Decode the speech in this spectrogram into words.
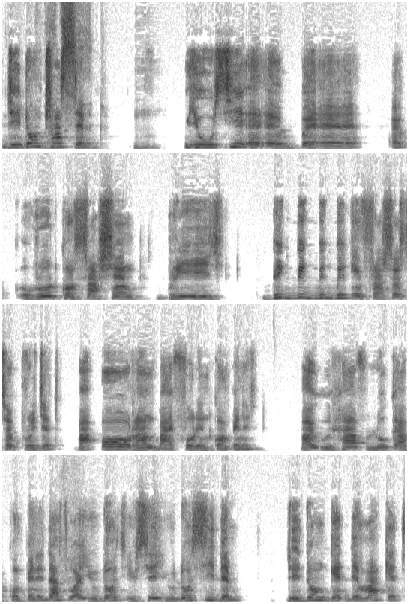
They don't trust them. Mm. You will see a, a, a, a, road construction, bridge, big, big, big, big infrastructure project, but all run by foreign companies but we have local companies. That's why you don't, you say you don't see them. They don't get the market.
